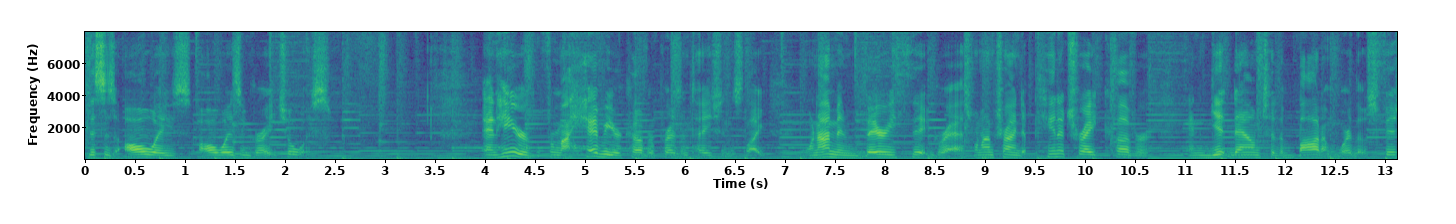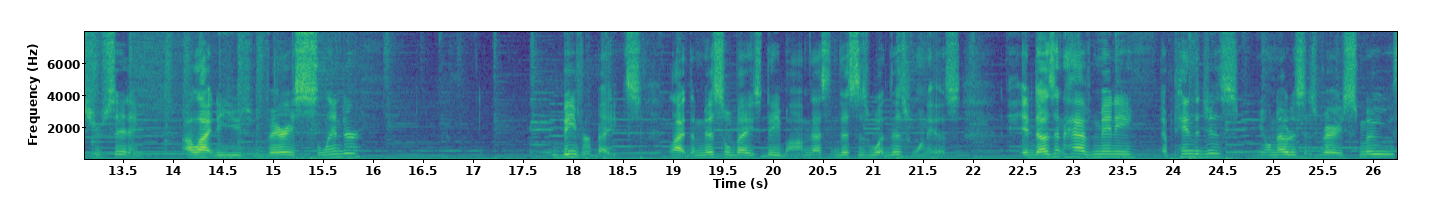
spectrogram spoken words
this is always, always a great choice. And here for my heavier cover presentations, like when I'm in very thick grass, when I'm trying to penetrate cover and get down to the bottom where those fish are sitting, I like to use very slender beaver baits, like the missile baits D-bomb. This is what this one is. It doesn't have many appendages. You'll notice it's very smooth.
